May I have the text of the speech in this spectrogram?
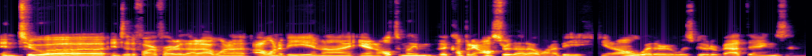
into uh into the firefighter that I want to I want to be and I and ultimately the company officer that I want to be you know whether it was good or bad things and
